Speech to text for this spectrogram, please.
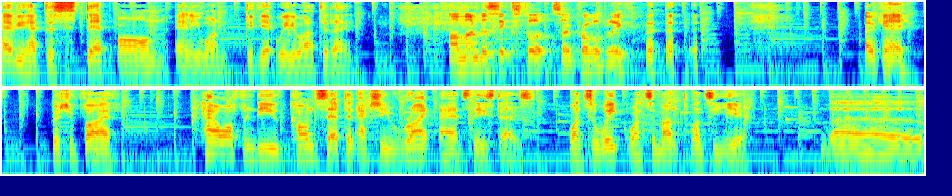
have you had to step on anyone to get where you are today? I'm under six foot, so probably. okay. Question five. How often do you concept and actually write ads these days? Once a week, once a month, once a year? Uh,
